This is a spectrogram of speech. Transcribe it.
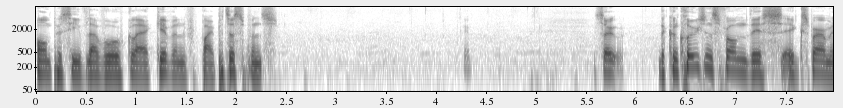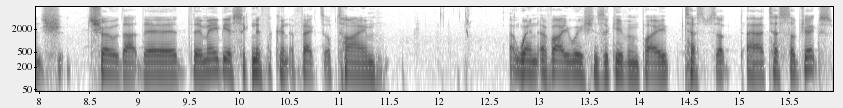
on perceived level of glare given by participants. Okay. So the conclusions from this experiment sh show that there, there may be a significant effect of time when evaluations are given by test, sub, uh, test subjects.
